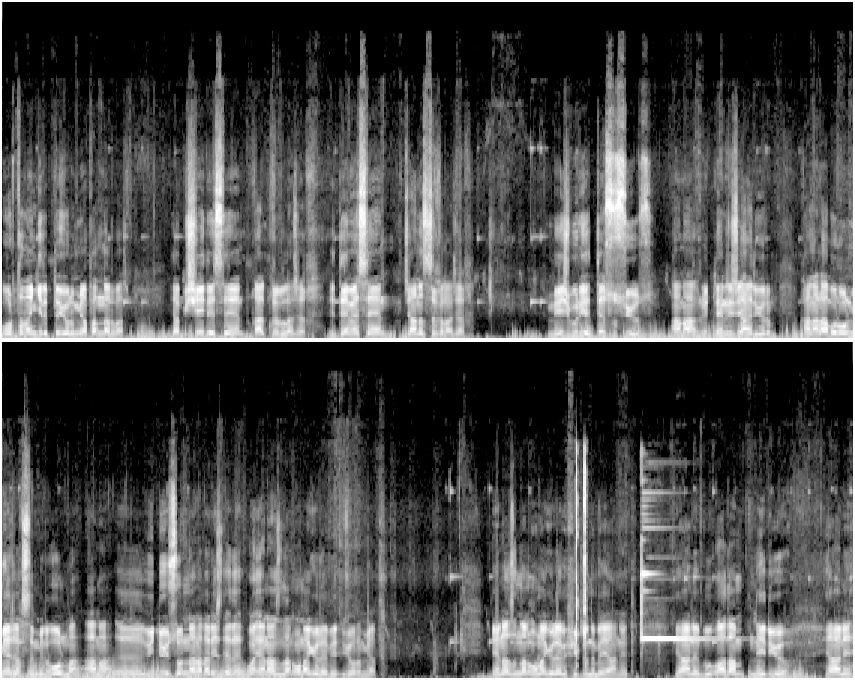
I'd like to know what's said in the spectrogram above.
ortadan girip de yorum yapanlar var. Ya bir şey desen kalp kırılacak. E demesen canın sıkılacak. Mecburiyette susuyoruz. Ama lütfen rica ediyorum. Kanala abone olmayacaksın bile olma. Ama e, videoyu sonuna kadar izle de o en azından ona göre bir yorum yap. En azından ona göre bir fikrini beyan et. Yani bu adam ne diyor? Yani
